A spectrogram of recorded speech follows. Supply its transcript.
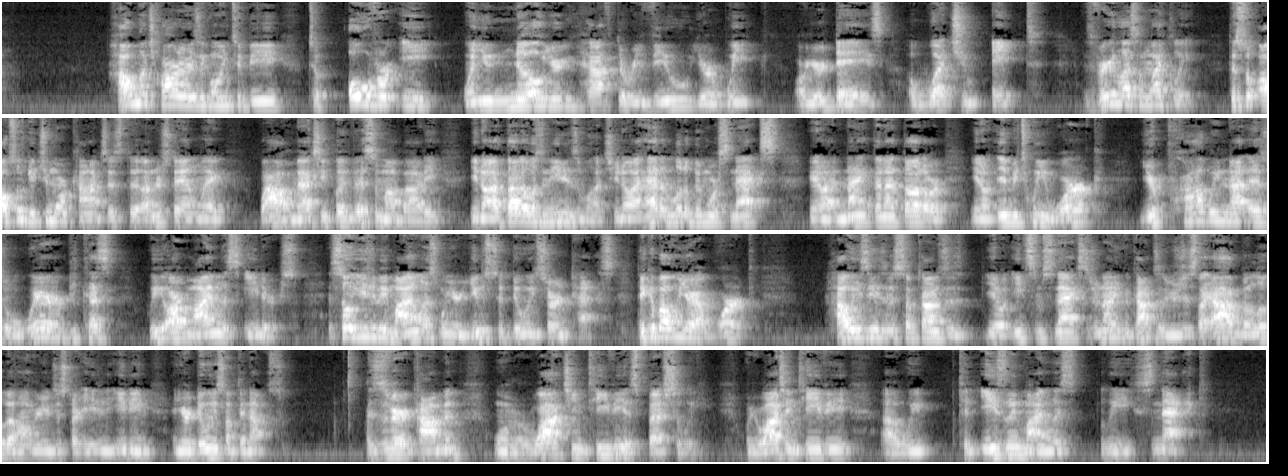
How much harder is it going to be to overeat when you know you have to review your week or your days of what you ate? It's very less unlikely. This will also get you more conscious to understand, like, wow, I'm actually putting this in my body. You know, I thought I wasn't eating as much. You know, I had a little bit more snacks, you know, at night than I thought, or, you know, in between work. You're probably not as aware because we are mindless eaters. It's so easy to be mindless when you're used to doing certain tasks. Think about when you're at work. How easy is it sometimes to you know eat some snacks you're not even conscious. You're just like, ah, I'm a little bit hungry. You just start eating, eating, and you're doing something else. This is very common when we're watching TV, especially when you're watching TV. Uh, we can easily mindlessly snack.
